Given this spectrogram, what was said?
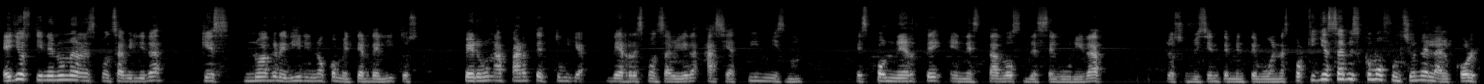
Ellos tienen una responsabilidad, que es no agredir y no cometer delitos, pero una parte tuya de responsabilidad hacia ti mismo es ponerte en estados de seguridad lo suficientemente buenas, porque ya sabes cómo funciona el alcohol.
